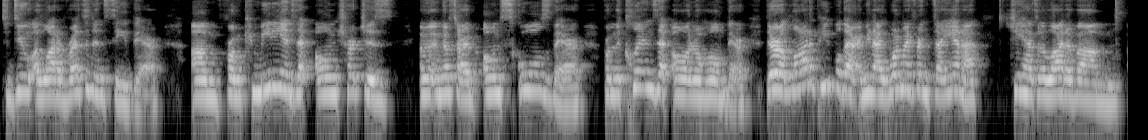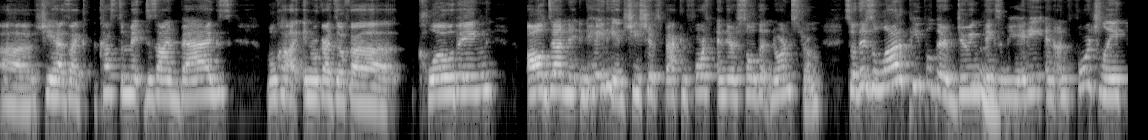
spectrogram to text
to do a lot of residency there. Um, from comedians that own churches, I'm sorry, own schools there. From the Clintons that own a home there. There are a lot of people there. I mean, I, one of my friends, Diana, she has a lot of um, uh, she has like custom designed bags. We'll call it in regards of uh, clothing all done in Haiti and she ships back and forth and they're sold at Nordstrom. So there's a lot of people that are doing things hmm. in Haiti. And unfortunately,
